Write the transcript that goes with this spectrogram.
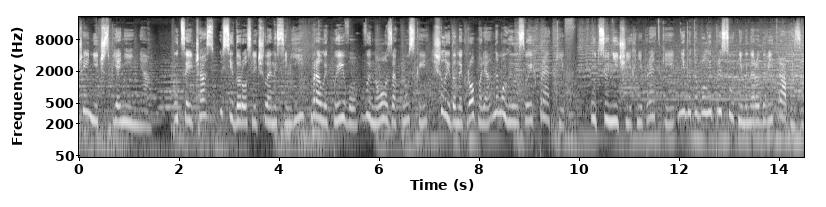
ще й ніч сп'яніння. У цей час усі дорослі члени сім'ї брали пиво, вино, закуски йшли до некрополя на могили своїх предків. У цю ніч їхні предки нібито були присутніми на родовій трапезі.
